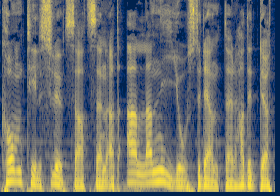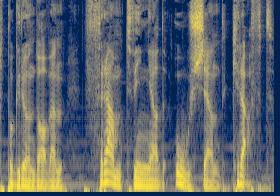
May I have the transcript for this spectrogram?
kom till slutsatsen att alla nio studenter hade dött på grund av en framtvingad okänd kraft.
